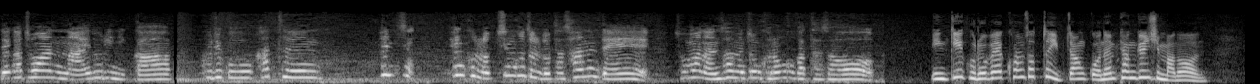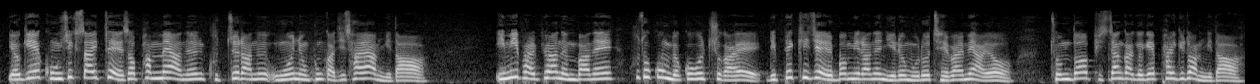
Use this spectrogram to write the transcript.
내가 좋아하는 아이돌이니까 그리고 같은 팬, 팬클럽 친구들도 다 사는데 저만 안 사면 좀 그런 것 같아서 인기 그룹의 콘서트 입장권은 평균 10만 원. 여기에 공식 사이트에서 판매하는 굿즈라는 응원용품까지 사야 합니다. 이미 발표한 음반에 후속곡 몇 곡을 추가해 리패키지 앨범이라는 이름으로 재발매하여 좀 더 비싼 가격에 팔기도 합니다.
